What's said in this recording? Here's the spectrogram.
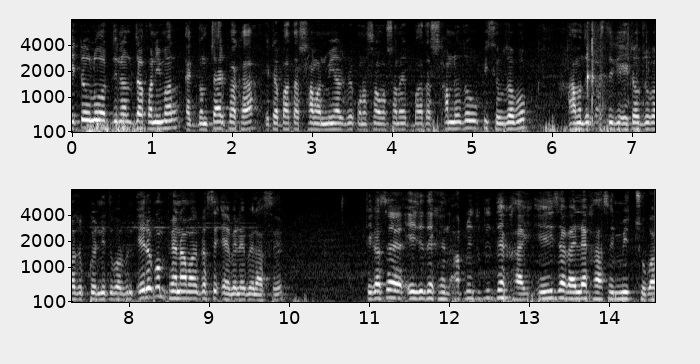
এটা হলো অরিজিনাল জাপানি মাল, একদম চার পাখা। এটা বাতাস সামান নিয়ে আসবে, কোনো সমস্যা নেই। বাতাস সামনেও যাব, পিছেও যাব। আমাদের কাছ থেকে এটাও যোগাযোগ করে নিতে পারবেন। এরকম ফ্যান আমার কাছে অ্যাভেলেবেল আছে। ঠিক আছে, এই যে দেখেন, আপনি যদি দেখাই, এই জায়গায় লেখা আছে মিচ্ছুবা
